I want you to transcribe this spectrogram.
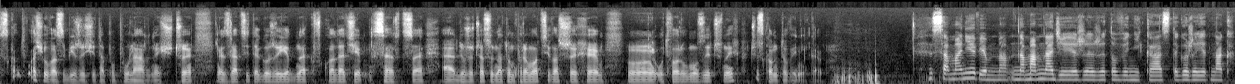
Skąd właśnie u was bierze się ta popularność? Czy z racji tego, że jednak wkładacie serce, dużo czasu na tą promocję waszych utworów muzycznych, czy skąd to wynika? Sama nie wiem, na, na, mam nadzieję, że, że to wynika z tego, że jednak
